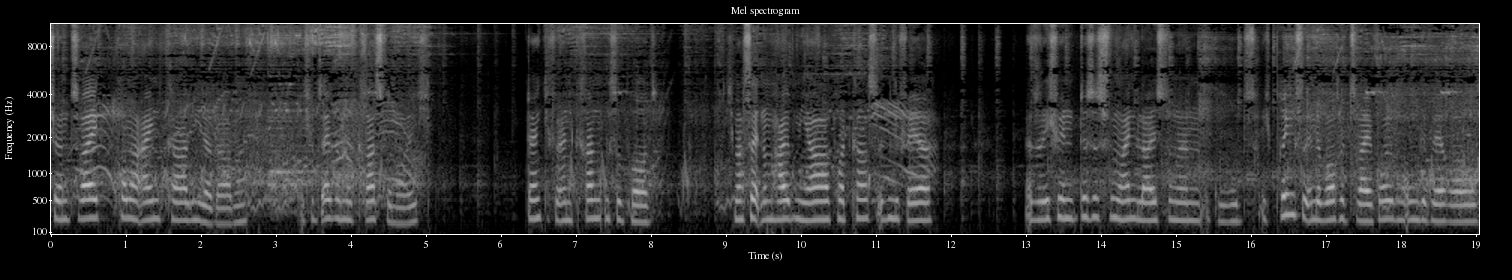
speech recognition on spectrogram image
schon 2,1k Wiedergaben. Ich finde es einfach nur krass von euch. Danke für einen kranken Support. Ich mache seit einem halben Jahr Podcast ungefähr. Also ich finde, das ist für meine Leistungen gut. Ich bringe so in der Woche zwei Folgen ungefähr raus.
